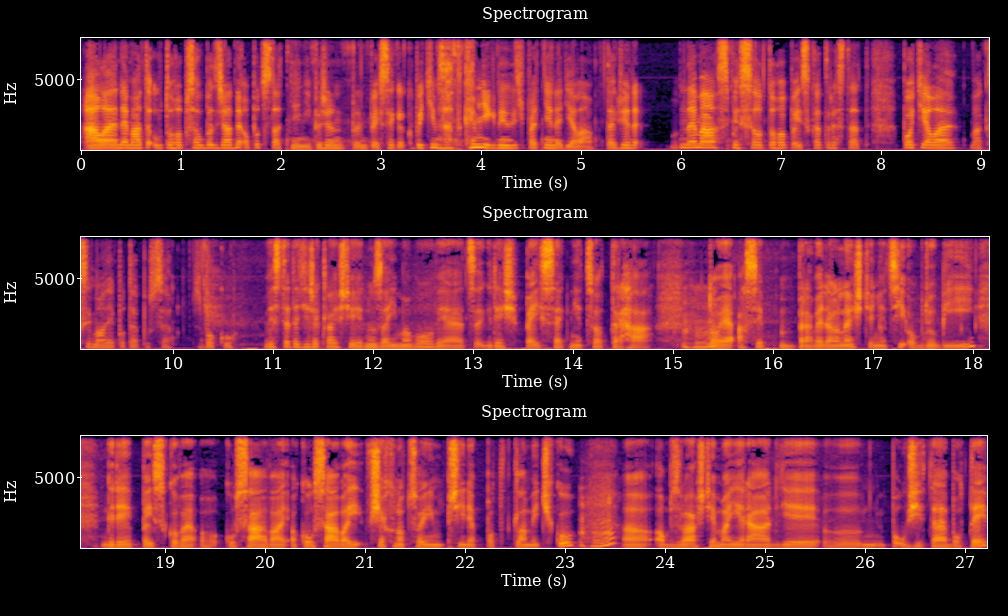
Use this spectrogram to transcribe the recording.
ale nemáte u toho psa vůbec žádné opodstatnění, protože ten pejsek jakoby tím zadkem nikdy nic špatně nedělá. Takže nemá smysl toho pejska trestat po těle, maximálně po té puse z boku. Vy jste teď řekla ještě jednu zajímavou věc, když pejsek něco trhá. Mm-hmm. To je asi pravidelné štěněcí období, kdy pejskové okousávají, okousávají všechno, co jim přijde pod tlamičku. Mm-hmm. Obzvláště mají rádi eh, použité boty.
